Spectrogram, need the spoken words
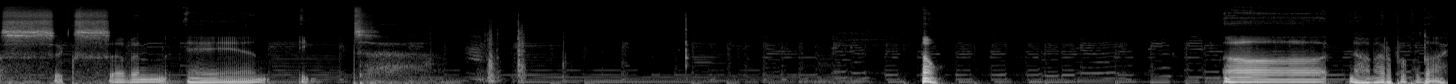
six, seven, and eight. Uh, no, I'm out of purple dye.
